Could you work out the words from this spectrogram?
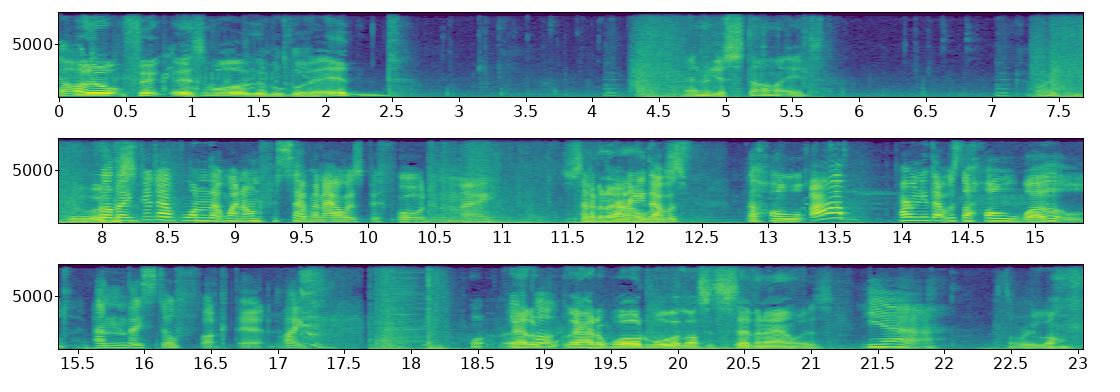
I don't think this war's ever gonna end. It only just started. Where did you go? Well, they did have one that went on for seven hours before, didn't they? Seven and apparently that was the whole. Ah! Apparently that was the whole world, and they still fucked it. Like, What, they, had a, they had a world war that lasted seven hours. yeah. It's not very long.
